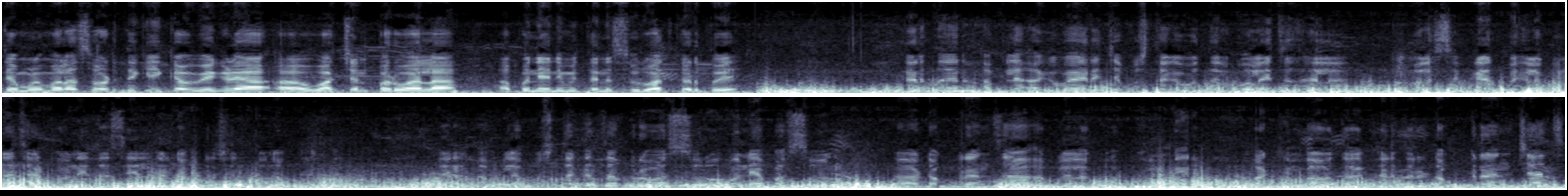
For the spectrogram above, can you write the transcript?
त्यामुळे मला असं वाटतं की एका वेगळ्या वाचन पर्वाला आपण या निमित्ताने सुरुवात करतोय. खरं तर आपल्या अगबायरीच्या पुस्तकाबद्दल बोलायचं झालं तर मला सगळ्यात पहिलं कोणाची आठवण येत असेल तर डॉक्टर शंतनू कारण आपल्या पुस्तकाचा प्रवास सुरू होण्यापासून डॉक्टरांचा आपल्याला खूप खंबीर पाठिंबा होता. खरं तर डॉक्टरांच्याच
